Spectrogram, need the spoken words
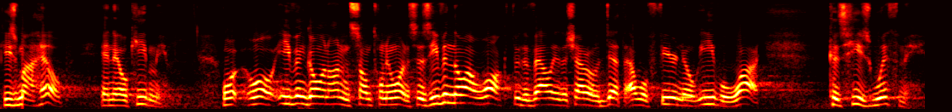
He's my help and he'll keep me. Well, even going on in Psalm 21, it says, Even though I walk through the valley of the shadow of death, I will fear no evil. Why? Because he's with me.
